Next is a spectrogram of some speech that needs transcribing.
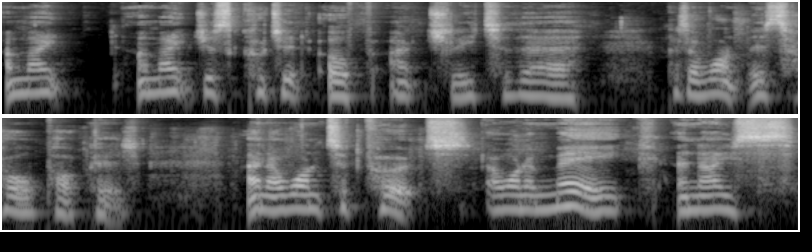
I might, I might just cut it up actually to there because I want this whole pocket, and I want to put, I want to make a nice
